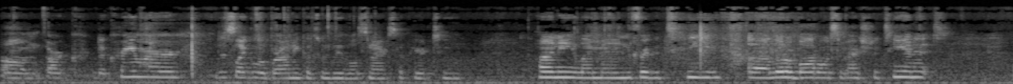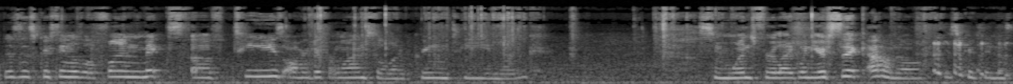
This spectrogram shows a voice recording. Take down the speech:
Um, our the creamer, just like a little brownie because we leave little snacks up here too. Honey, lemon for the tea. A little bottle with some extra tea in it. This is Christina's little fun mix of teas, all her different ones. So like green tea and like some ones for like when you're sick. I don't know. It's Christina's.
